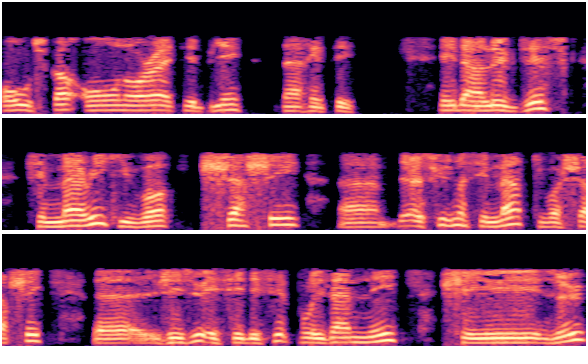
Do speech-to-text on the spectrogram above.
où on aurait été bien d'arrêter. Et dans Luc 10, c'est Marie qui va chercher euh, excuse-moi, c'est Marthe qui va chercher euh, Jésus et ses disciples pour les amener chez eux.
